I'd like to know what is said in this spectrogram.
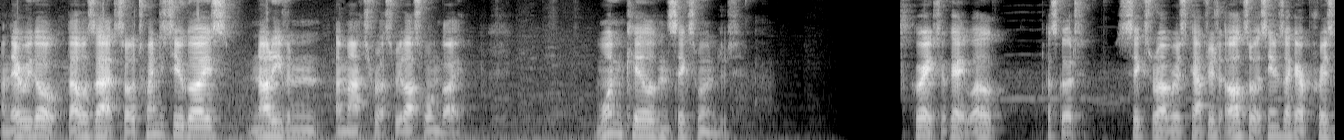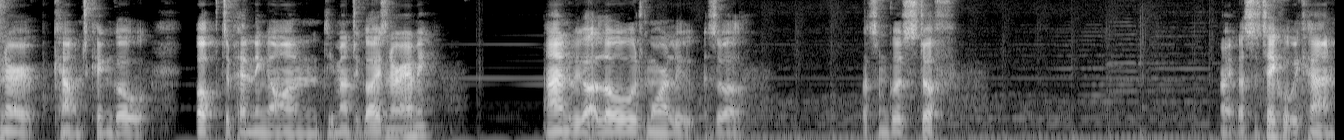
And there we go. That was that. So 22 guys, not even a match for us. We lost one guy. One killed and six wounded. Great, okay, well, that's good. Six robbers captured. Also, it seems like our prisoner count can go up depending on the amount of guys in our army. And we got a load more loot as well. Got some good stuff. Right, let's just take what we can.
